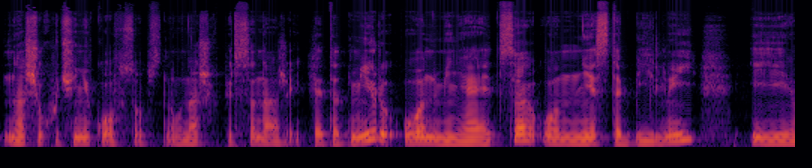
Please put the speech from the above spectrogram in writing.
наших учеников, собственно, у наших персонажей. Этот мир, он меняется, он нестабильный, и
